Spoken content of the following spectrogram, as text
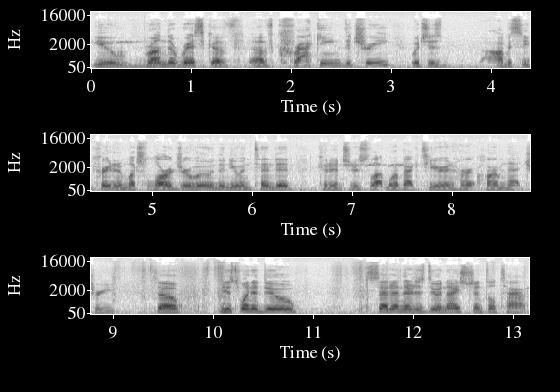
You run the risk of, of cracking the tree, which is obviously creating a much larger wound than you intended. Could introduce a lot more bacteria and hurt, harm that tree. So you just want to do, set in there, just do a nice gentle tap.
